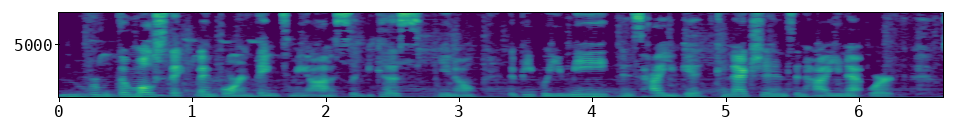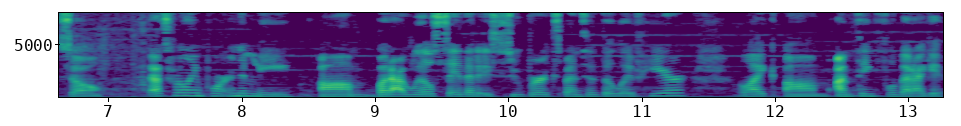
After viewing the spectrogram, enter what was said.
the most th important thing to me, honestly, because, you know, the people you meet is how you get connections and how you network. So that's really important to me. Um, but I will say that it's super expensive to live here. Like, um, I'm thankful that I get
